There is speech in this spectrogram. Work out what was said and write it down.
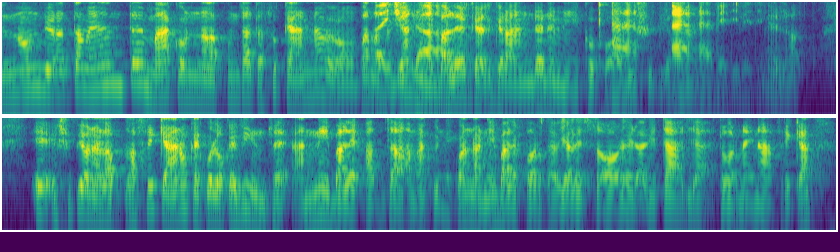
non direttamente, ma con la puntata su Canna avevamo parlato L'hai di citato. Annibale, che è il grande nemico poi Eh, di Scipione. eh, eh, vedi, vedi, vedi. Esatto. E Scipione la- l'africano che è quello che vince Annibale a Zama, quindi quando Annibale porta via le sole dall'Italia, torna in Africa,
